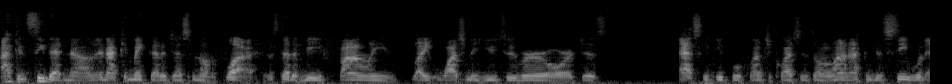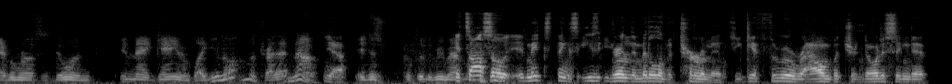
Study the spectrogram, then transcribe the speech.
I can see that now, and I can make that adjustment on the fly instead of me finally like watching a YouTuber or just asking people a bunch of questions online. I can just see what everyone else is doing in that game and be like, you know, I'm gonna try that now. Yeah. It just completely remaps. It's also it makes things easy. You're in the middle of a tournament. You get through a round, but you're noticing that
